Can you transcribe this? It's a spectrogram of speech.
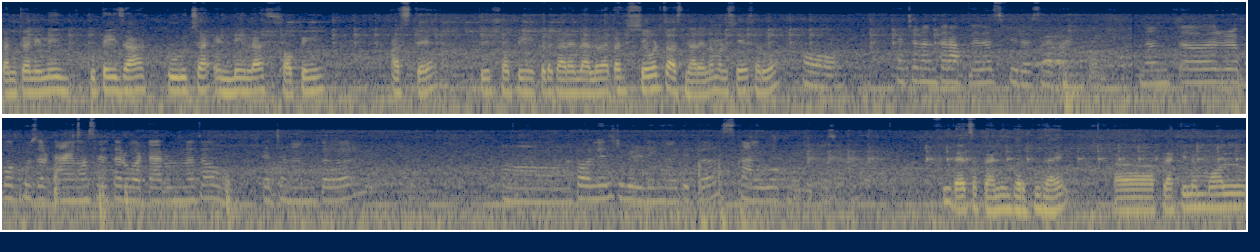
कारण का नेहमी कुठेही जा टूरच्या एंडिंगला शॉपिंग असते. ते शॉपिंग इकडे करायला आलो आता शेवटचं असणार आहे ना म्हणजे हे सर्व? हो. त्याच्यानंतर आपल्यालाच फिरायचं नंतर बघू जर टाईम असेल तर वटारूनला जाऊ. त्याच्यानंतर टॉलेस्ट बिल्डिंग आहे तिथं स्काय वॉक आहे तिथं. फिरायचं प्लॅनिंग भरपूर आहे. प्लॅटिनम मॉल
